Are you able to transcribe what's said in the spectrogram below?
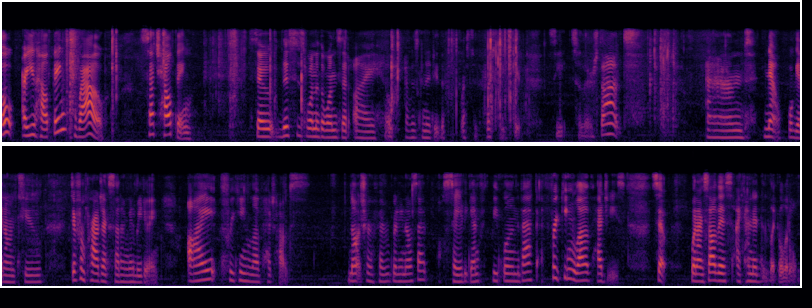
Oh, are you helping? Wow. Such helping. So this is one of the ones that I, oh, I was going to do the rest of the first piece here. See, so there's that. And now we'll get on to different projects that I'm going to be doing. I freaking love hedgehogs. Not sure if everybody knows that. I'll say it again for the people in the back. I freaking love hedgies. So when I saw this, I kind of did like a little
